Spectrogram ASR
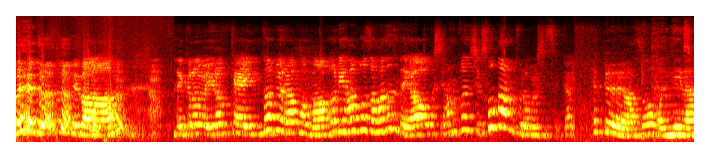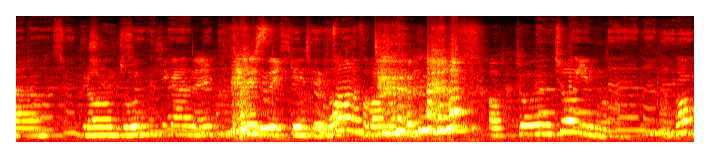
네, 좋습니다. 네, 그러면 이렇게 인터뷰를 한번 마무리하고자 하는데요. 혹시 한 분씩 소감 들어볼 수 있을까요? 학교에 와서 언니랑 그런 좋은 시간을 가질 수 있게 돼서 말한 어, 좋은 추억인 것 같아서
